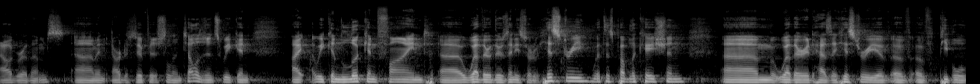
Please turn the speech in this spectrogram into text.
algorithms um, and artificial intelligence, we can, I, we can look and find uh, whether there's any sort of history with this publication, um, whether it has a history of, of, of people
